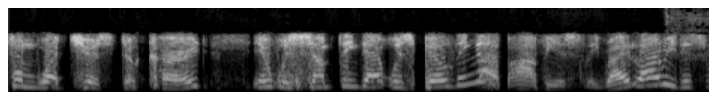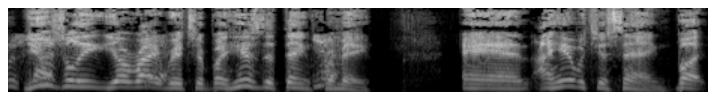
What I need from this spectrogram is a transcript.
from what just occurred. It was something that was building up, obviously, right, Larry? This was Usually, you're right, Yeah. Richard. But here's the thing for me, and I hear what you're saying, but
